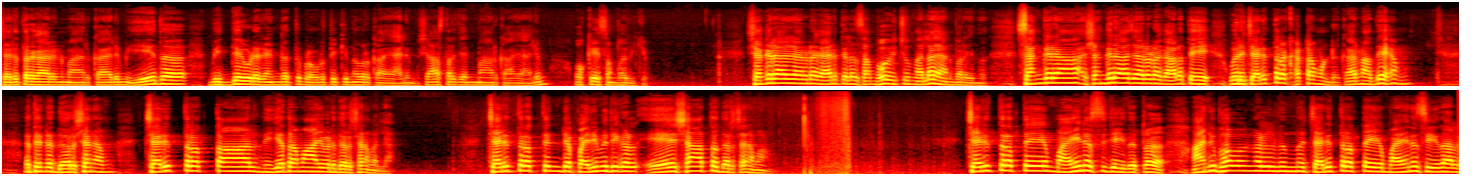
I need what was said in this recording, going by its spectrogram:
ചരിത്രകാരന്മാർക്കായാലും ഏത് വിദ്യയുടെ രംഗത്ത് പ്രവർത്തിക്കുന്നവർക്കായാലും ശാസ്ത്രജ്ഞന്മാർക്കായാലും ഒക്കെ സംഭവിക്കും. ശങ്കരാചാര്യരുടെ കാര്യത്തിൽ അത് സംഭവിച്ചു എന്നല്ല ഞാൻ പറയുന്നത്. ശങ്കരാ ശങ്കരാചാര്യരുടെ കാലത്തെ ഒരു ചരിത്രഘട്ടമുണ്ട്. കാരണം അദ്ദേഹം ത്തിന്റെ ദർശനം ചരിത്രത്താൽ നിയതമായ ഒരു ദർശനമല്ല. ചരിത്രത്തിന്റെ പരിമിതികൾ ഏശാത്ത ദർശനമാണ്. ചരിത്രത്തെ മൈനസ് ചെയ്തിട്ട് അനുഭവങ്ങളിൽ നിന്ന് ചരിത്രത്തെ മൈനസ് ചെയ്താൽ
